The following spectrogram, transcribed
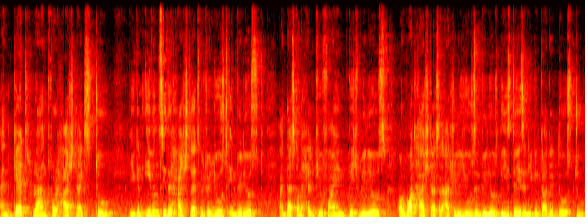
and get ranked for hashtags too you can even see the hashtags which were used in videos and that's going to help you find which videos or what hashtags are actually used in videos these days and you can target those too.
